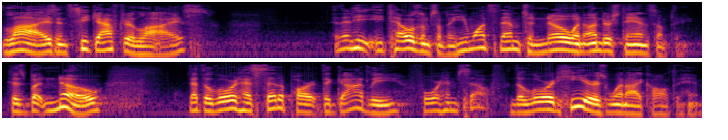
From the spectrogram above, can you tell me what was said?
lies and seek after lies. And then he, he tells them something. He wants them to know and understand something. He says, but know that the Lord has set apart the godly for himself. The Lord hears when I call to him.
